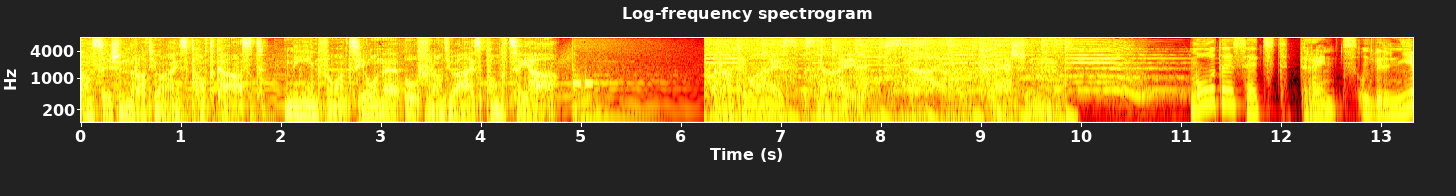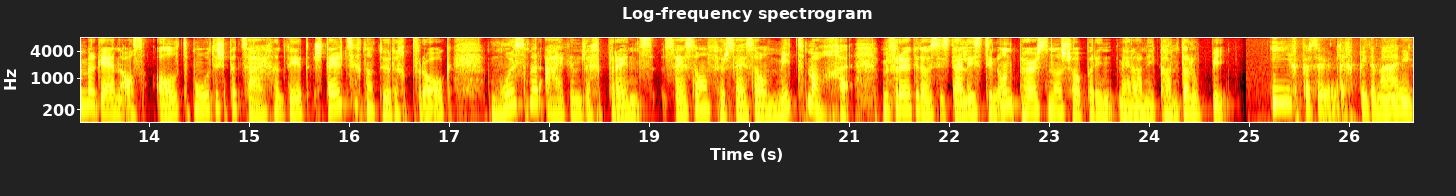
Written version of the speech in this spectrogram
Das ist ein Radio 1 Podcast. Mehr Informationen auf radio1.ch. Radio 1 Style. Style. Fashion. Mode setzt Trends. Und weil niemand gerne als altmodisch bezeichnet wird, stellt sich natürlich die Frage, muss man eigentlich Trends Saison für Saison mitmachen? Wir fragen unsere Stylistin und Personal Shopperin Melanie Cantaluppi. Ich persönlich bin der Meinung,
